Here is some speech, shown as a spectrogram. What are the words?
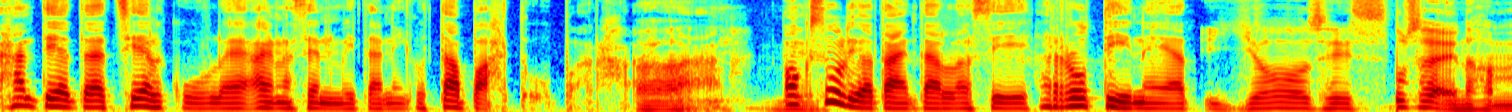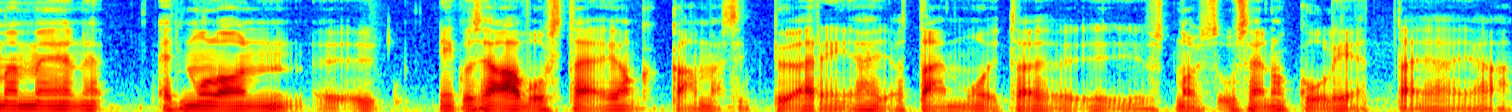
hän tietää, että siellä kuulee aina sen, mitä niin kuin tapahtuu parhaillaan. Ah, Onko sulla jotain tällaisia rutiineja? Joo, siis useinhan mä menen, että mulla on niin kuin se avustaja, jonka kanssa mä sitten pyörin ja jotain muita. Just usein on kuljettaja ja,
